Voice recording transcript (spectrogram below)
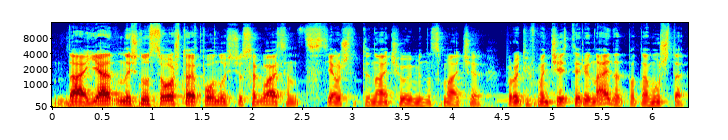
Да, я начну с того, что я полностью согласен с тем, что ты начал именно с матча против Манчестер Юнайтед, потому что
